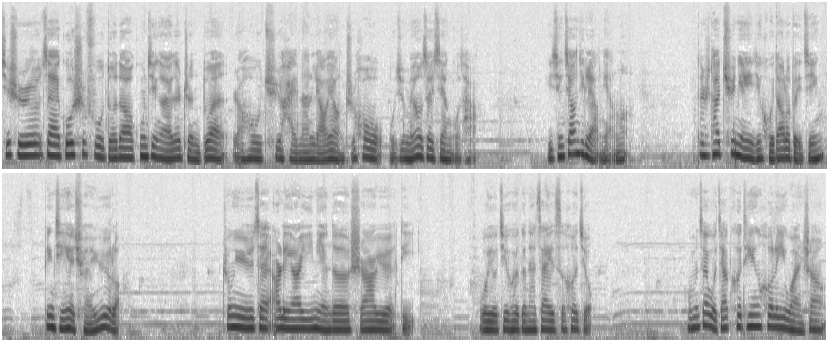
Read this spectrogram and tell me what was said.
其实，在郭师傅得到宫颈癌的诊断，然后去海南疗养之后，我就没有再见过他，已经将近两年了。但是他去年已经回到了北京，病情也痊愈了。终于在二零二一年的十二月底，我有机会跟他再一次喝酒。我们在我家客厅喝了一晚上，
